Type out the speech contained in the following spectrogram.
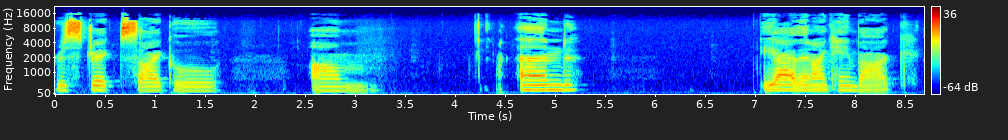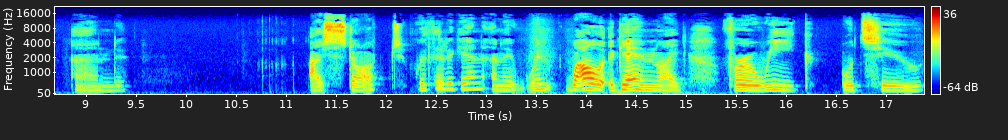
restrict cycle. Um, and yeah, then I came back and I stopped with it again and it went well again like for a week or two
